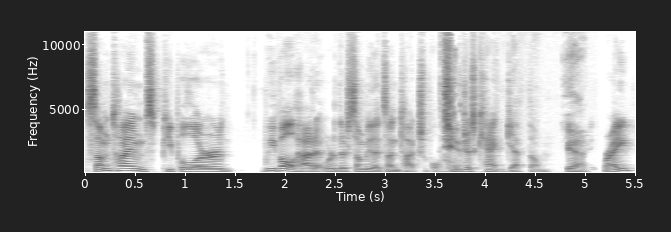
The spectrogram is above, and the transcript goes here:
sometimes people are we've all had it where there's somebody that's untouchable. Yeah. You just can't get them. Yeah. Right.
